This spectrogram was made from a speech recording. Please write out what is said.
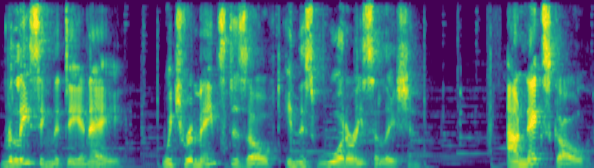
releasing the DNA, which remains dissolved in this watery solution. Our next goal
